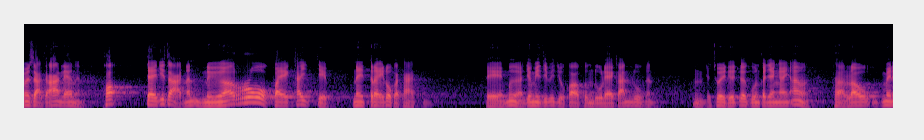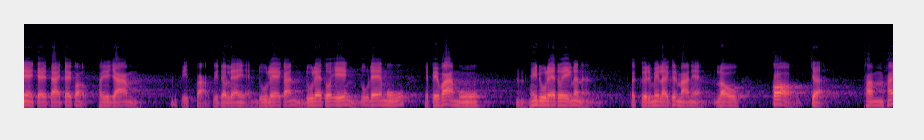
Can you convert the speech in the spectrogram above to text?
มันสะอาดสะอ้านแล้วเนี่ยเพราะ ใจที่สะอาดนั้นเหนือโรคไปไข้เจ็บในไตรโลกธาตุแต่เมื่อยังมีชีวิตอยู่ก็พึงดูแลกันลูกนั่นจะช่วยเหลือช่วยคุณกันยังไงอ้าวถ้าเราไม่แน่ใจตายใจก็พยายาม ปิดปากปิดอะไรดูแลกัน ดูแลตัวเอง ดูแลหมูอย่าไปว่าหมูให้ดูแลตัวเองนั่นน่ะถ้าเกิดไม่อะไรขึ้นมาเนี่ย เราก็จะทำให้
